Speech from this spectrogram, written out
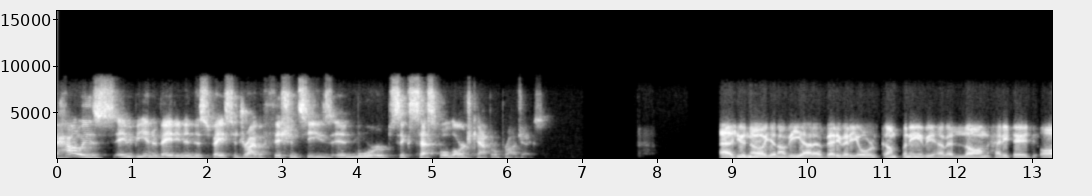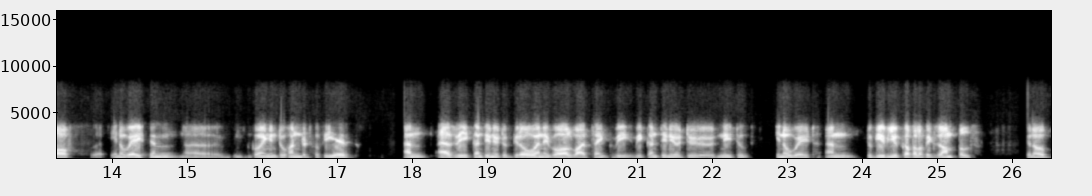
how is ABB innovating in this space to drive efficiencies in more successful large capital projects? As you know, you know, we are a very, very old company. We have a long heritage of innovation uh, going into hundreds of years. And as we continue to grow and evolve, I think we, we continue to need to innovate. And to give you a couple of examples, you know,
